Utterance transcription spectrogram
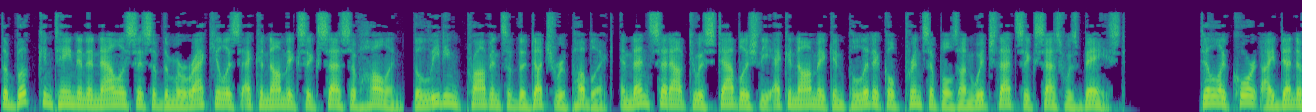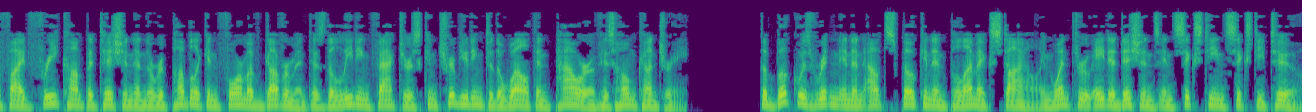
The book contained an analysis of the miraculous economic success of Holland, the leading province of the Dutch Republic, and then set out to establish the economic and political principles on which that success was based. De la Court identified free competition and the republican form of government as the leading factors contributing to the wealth and power of his home country. The book was written in an outspoken and polemic style and went through eight editions in 1662.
